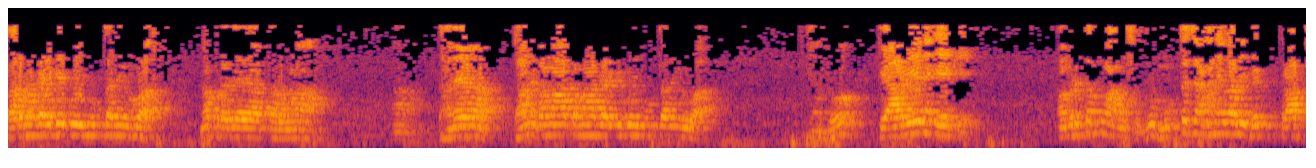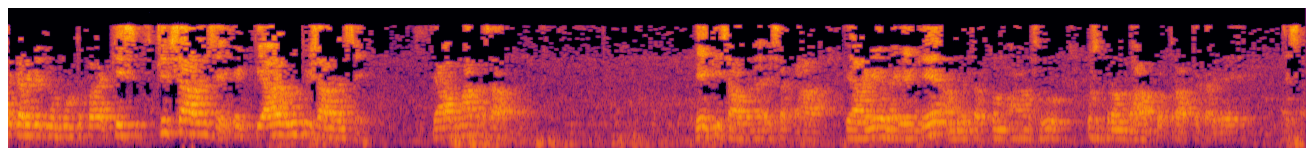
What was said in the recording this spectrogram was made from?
कर्म करके कोई मुक्त नहीं हुआ। न प्रजया कर्मणा हाँ, धने न धन कमा कमा करके कोई मुक्त नहीं हुआ। त्यागे न एक अमृतत्व अंश जो मुक्त चाहने वाले प्राप्त करके जो मुक्त पर किस किस साधन से? एक त्याग रूपी साधन से। त्याग मात्र साधन एक ही साधन है, ऐसा कहा, त्यागे में एक अमृतत्व अंश उस ब्रह्म भाव को प्राप्त कर गए ऐसा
